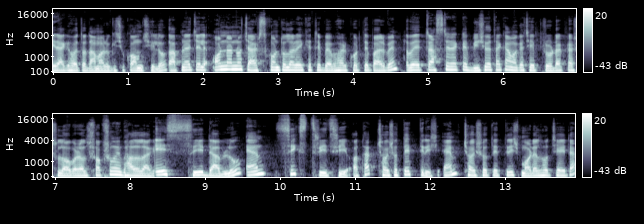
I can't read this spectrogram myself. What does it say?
এর আগে হয়তো দাম আরও কিছু কম ছিল। তো আপনারা চাইলে অন্যান্য চার্জ কন্ট্রোলার ক্ষেত্রে ব্যবহার করতে পারবেন। তবে ট্রাস্টের একটা বিষয় থাকে, আমার কাছে এই প্রোডাক্ট আসলে ওভারঅল সবসময় ভালো লাগে। এই C W M six three three অর্থাৎ ছয়শো তেত্রিশ এম ছয়শো তেত্রিশ মডেল হচ্ছে এটা।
